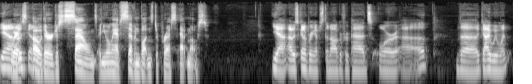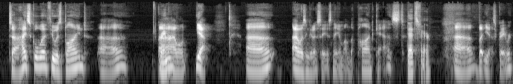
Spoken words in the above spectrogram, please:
Yeah, where I it's, was gonna. oh there are just sounds and you only have seven buttons to press at most Yeah, I was gonna bring up stenographer pads or uh, the guy we went to high school with who was blind. Uh, uh, I won't. Yeah, uh, I wasn't gonna say his name on the podcast. that's fair Uh, but yes, Kramer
